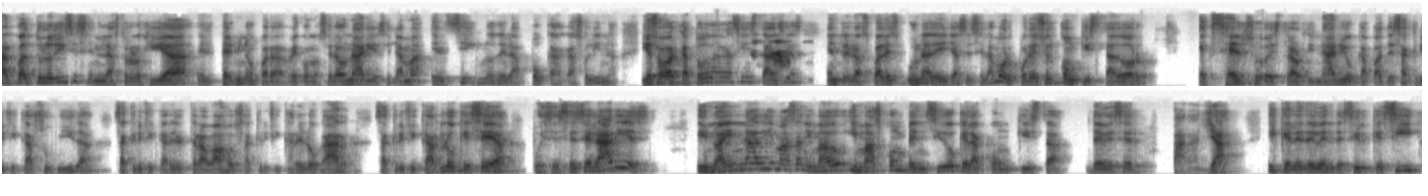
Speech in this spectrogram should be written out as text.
Tal cual tú lo dices, en la astrología el término para reconocer a un Aries se llama el signo de la poca gasolina. Y eso abarca todas las instancias, entre las cuales una de ellas es el amor. Por eso el conquistador excelso, extraordinario, capaz de sacrificar su vida, sacrificar el trabajo, sacrificar el hogar, sacrificar lo que sea, pues ese es el Aries. Y no hay nadie más animado y más convencido que la conquista debe ser para allá y que le deben decir que sí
